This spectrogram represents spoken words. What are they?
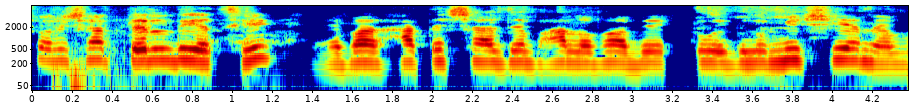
সরিষার তেল দিয়েছি। এবার হাতের সাহায্যে ভালোভাবে একটু এগুলো মিশিয়ে নেব।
